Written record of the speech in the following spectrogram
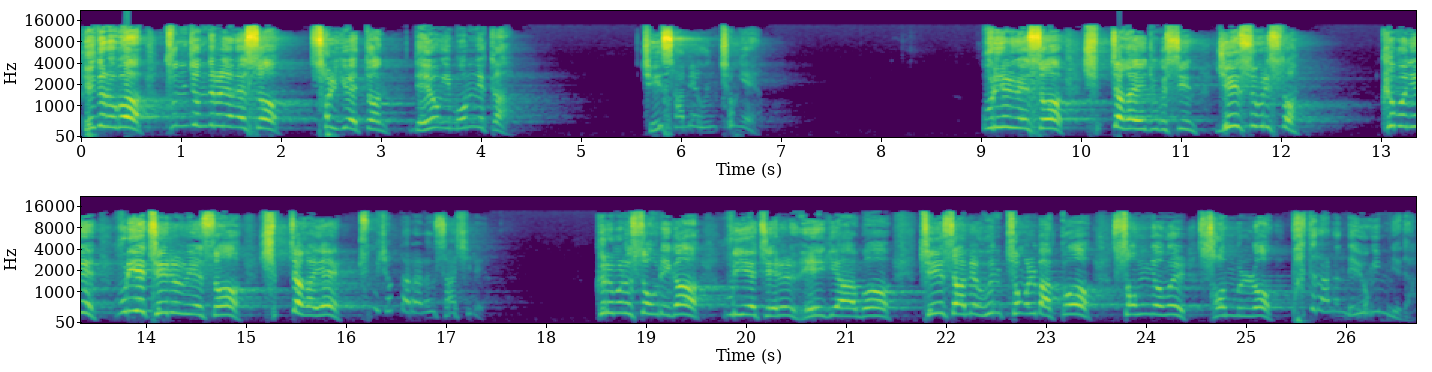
베드로가 군중들을 향해서 설교했던 내용이 뭡니까? 제3의 은총이에요. 우리를 위해서 십자가에 죽으신 예수 그리스도 그분이 우리의 죄를 위해서 십자가에 죽으셨다라는 사실이에요. 그러므로써 우리가 우리의 죄를 회개하고 제사함의 은총을 받고 성령을 선물로 받으라는 내용입니다.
